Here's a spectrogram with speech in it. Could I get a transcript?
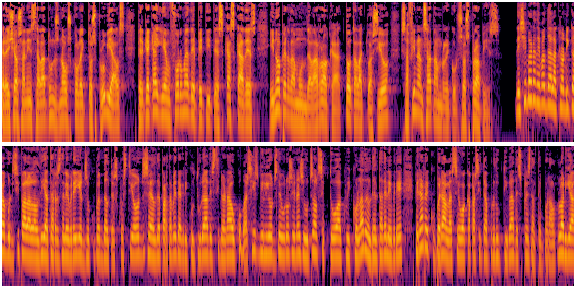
Per això s'han instal·lat uns nous col·lectors pluvials perquè caigui en forma de petites cascades i no per damunt de la roca. Tota l'actuació s'ha finançat amb recursos propis. Deixem ara de banda la crònica municipal a l'Aldia Terres de l'Ebre i ens ocupem d'altres qüestions. El Departament d'Agricultura destinarà 1,6 milions d'euros en ajuts al sector aqüícola del Delta de l'Ebre per a recuperar la seva capacitat productiva després del temporal Glòria.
